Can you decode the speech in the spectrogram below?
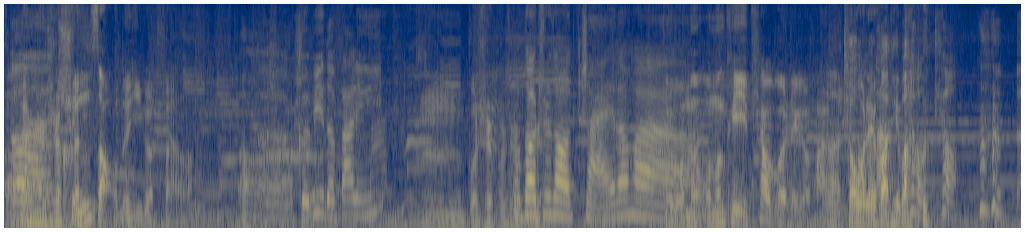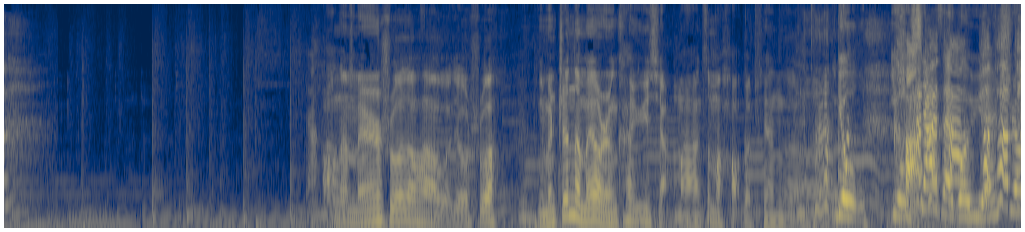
呃但是是很早的一个番了。哦，呃，隔壁的八零一，嗯，不是不是，我倒知道宅的话，对我们我们可以跳过这个话啊，题。跳过这个话题吧。跳跳。然后好，那没人说的话，我就说，嗯你们真的没有人看《预想》吗？这么好的片子，有有下载过原声，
